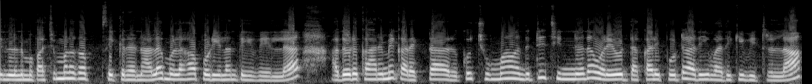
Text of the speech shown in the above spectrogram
இதில் நம்ம பச்சை மிளகா சேர்க்குறனால மிளகா பொடியெல்லாம் தேவையில்லை. அதோட காரமே கரெக்டாக இருக்கும். சும்மா வந்துட்டு சின்னதாக ஒரே ஒரு தக்காளி போட்டு அதையும் வதக்கி விட்டுடலாம்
